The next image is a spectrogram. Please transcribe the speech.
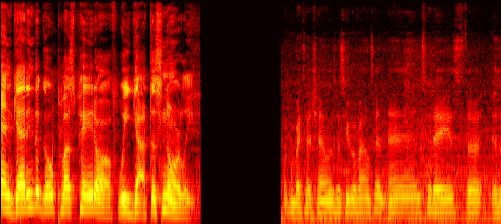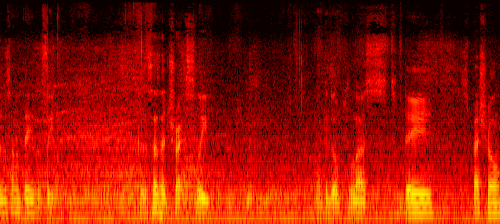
And getting the Go Plus paid off, we got the Snorly. Welcome back to the channel. This is Hugo Valentin, and today's the is it the seventh day? Let's see, because it says I track sleep with the Go Plus today special.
